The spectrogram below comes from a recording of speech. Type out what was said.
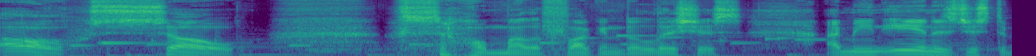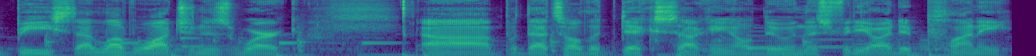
oh, so, so motherfucking delicious. I mean, Ian is just a beast. I love watching his work. Uh, but that's all the dick sucking I'll do in this video. I did plenty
